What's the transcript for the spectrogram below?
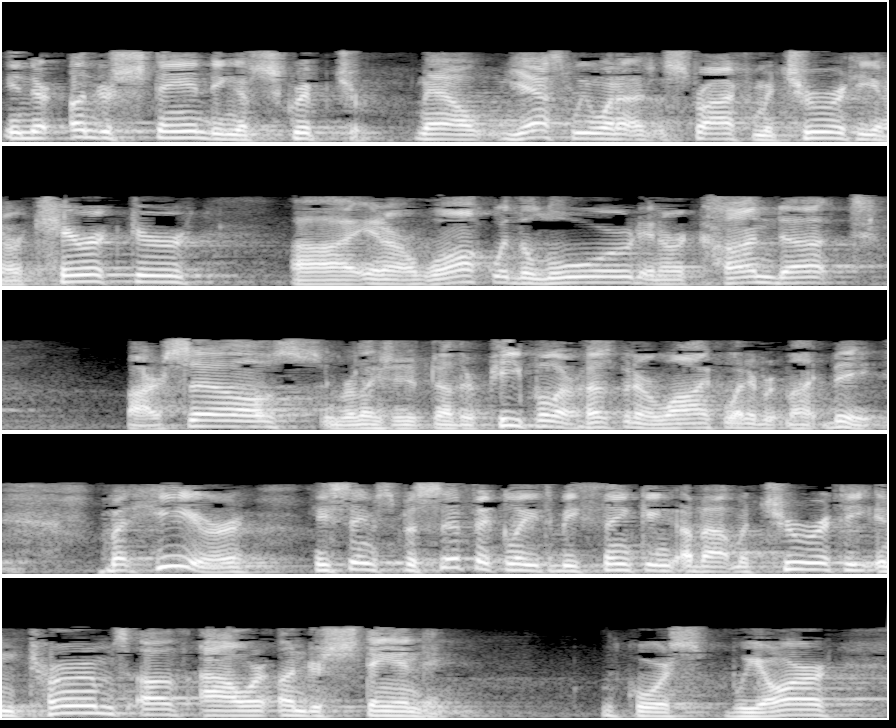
in their understanding of Scripture. Now, yes, we want to strive for maturity in our character, uh, in our walk with the Lord, in our conduct, ourselves, in relationship to other people, our husband or wife, whatever it might be. But here, he seems specifically to be thinking about maturity in terms of our understanding. Of course, we are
